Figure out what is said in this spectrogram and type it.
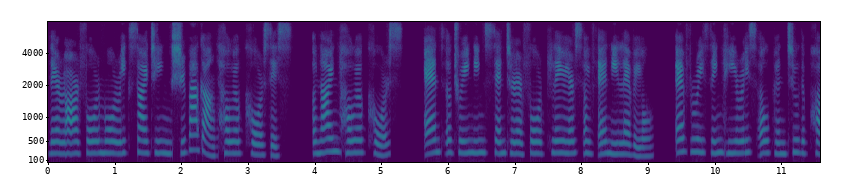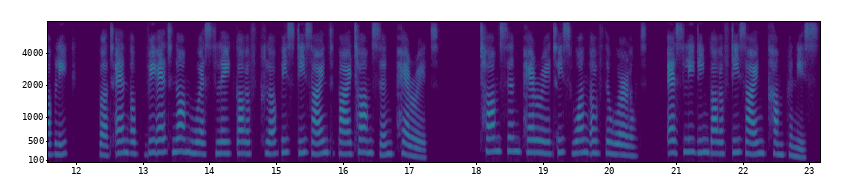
there are four more exciting 18 hole courses, a 9 hole course, and a training center for players of any level. Everything here is open to the public, but an up Vietnam Westlake Golf Club is designed by Thomson Perrett. Thomson Perrett is one of the world's leading golf design companies.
